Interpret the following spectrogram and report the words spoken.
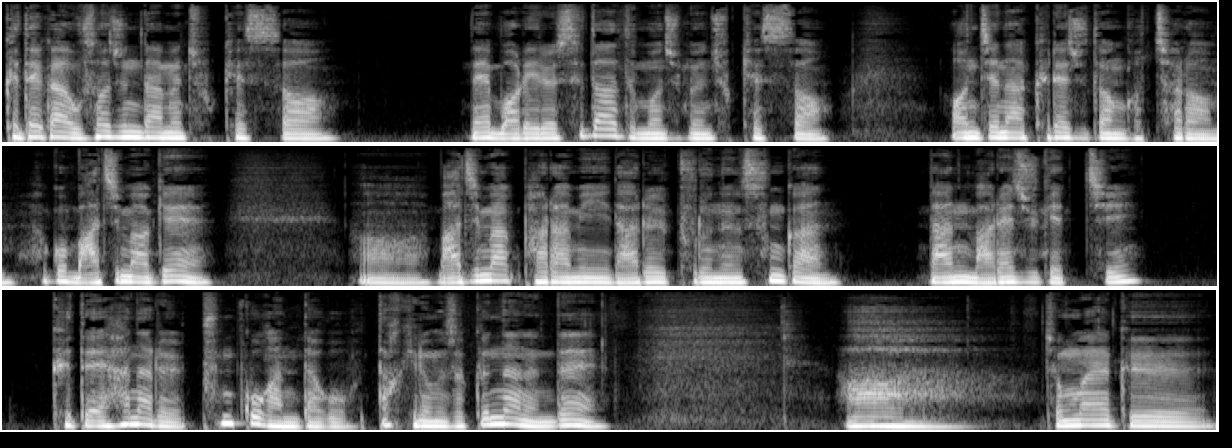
그대가 웃어준다면 좋겠어. 내 머리를 쓰다듬어주면 좋겠어. 언제나 그래주던 것처럼 하고 마지막에 어, 마지막 바람이 나를 부르는 순간 난 말해주겠지. 그대 하나를 품고 간다고 딱 이러면서 끝나는데 아 정말 그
